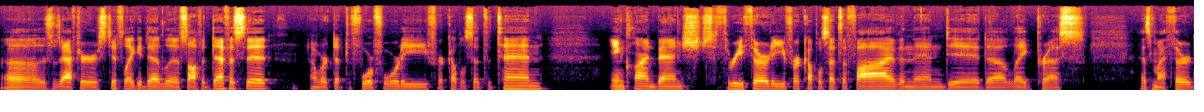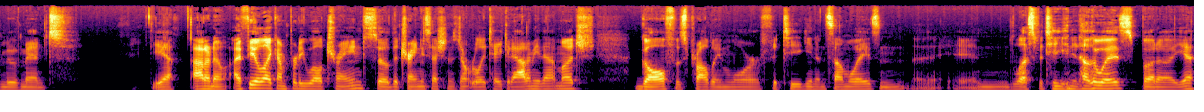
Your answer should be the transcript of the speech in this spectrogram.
Uh, this was after stiff-legged deadlifts off a deficit. I worked up to 440 for a couple sets of 10 incline benched 330 for a couple sets of five, and then did uh, leg press as my third movement. Yeah, I don't know. I feel like I'm pretty well trained, so the training sessions don't really take it out of me that much. Golf is probably more fatiguing in some ways and, uh, and less fatiguing in other ways, but uh, yeah,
